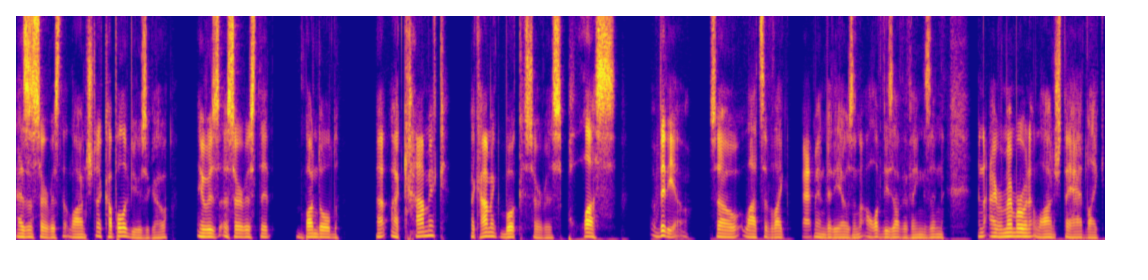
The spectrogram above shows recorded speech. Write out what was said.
as a service that launched a couple of years ago. It was a service that bundled a, a comic a comic book service plus video. So lots of like Batman videos and all of these other things. And and I remember when it launched, they had like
